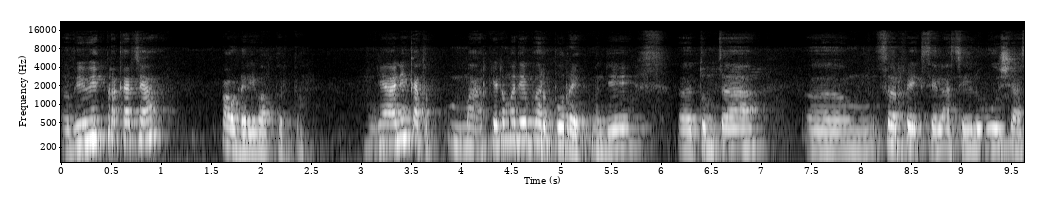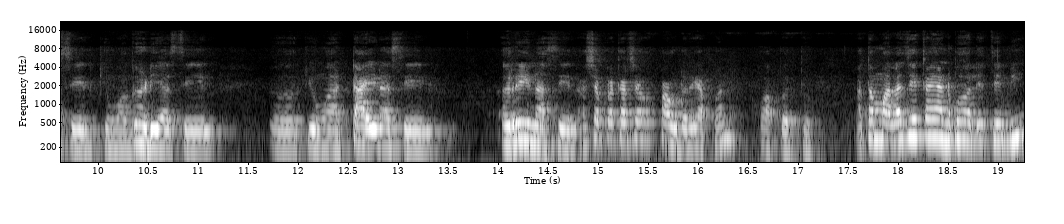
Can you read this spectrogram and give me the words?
विविध प्रकारच्या पावडरी वापरतो. म्हणजे अनेक आता मार्केटमध्ये भरपूर आहेत. म्हणजे तुमचा सर्फ एक्सेल असेल उश असेल किंवा घडी असेल किंवा टाईड असेल रिन असेल अशा प्रकारच्या पावडरी आपण वापरतो. आता मला जे काही अनुभव आले ते मी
